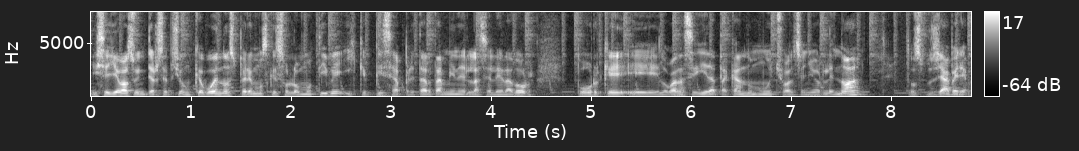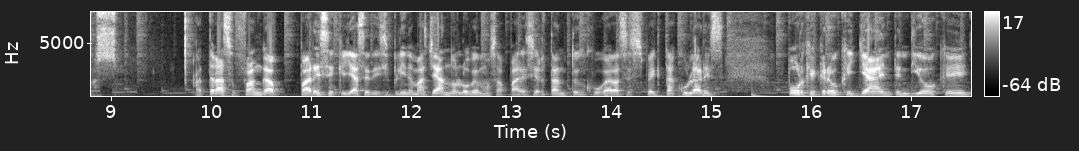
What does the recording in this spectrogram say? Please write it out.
y se lleva su intercepción, que bueno, esperemos que eso lo motive y que empiece a apretar también el acelerador, porque eh, lo van a seguir atacando mucho al señor Lenoir, entonces pues ya veremos. Atrás Ufanga parece que ya se disciplina más, ya no lo vemos aparecer tanto en jugadas espectaculares, porque creo que ya entendió que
